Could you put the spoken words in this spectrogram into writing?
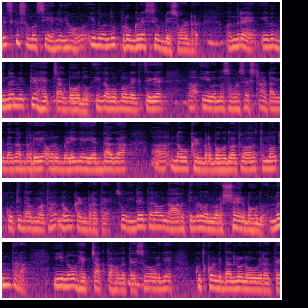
ಡಿಸ್ಕ್ ಸಮಸ್ಯೆ ಏನಿದೆಯೋ ಇದು ಒಂದು ಪ್ರೋಗ್ರೆಸಿವ್ ಡಿಸಾರ್ಡರ್ ಅಂದರೆ ಇದು ದಿನನಿತ್ಯ ಹೆಚ್ಚಾಗಬಹುದು. ಈಗ ಒಬ್ಬ ವ್ಯಕ್ತಿಗೆ ಈ ಒಂದು ಸಮಸ್ಯೆ ಸ್ಟಾರ್ಟ್ ಆಗಿದಾಗ ಬರೀ ಅವರು ಬೆಳಿಗ್ಗೆ ಎದ್ದಾಗ ನೋವು ಕಂಡು ಬರಬಹುದು ಅಥವಾ ತುಂಬ ಹೊತ್ತು ಕೂತಿದ್ದಾಗ ಮಾತ್ರ ನೋವು ಕಂಡು ಬರುತ್ತೆ. ಸೊ ಇದೇ ಥರ ಒಂದು ಆರು ತಿಂಗಳು ಒಂದು ವರ್ಷ ಇರಬಹುದು. ನಂತರ ಈ ನೋವು ಹೆಚ್ಚಾಗ್ತಾ ಹೋಗುತ್ತೆ. ಸೊ ಅವ್ರಿಗೆ ಕುತ್ಕೊಂಡಿದ್ದಾಗಲೂ ನೋವಿರುತ್ತೆ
